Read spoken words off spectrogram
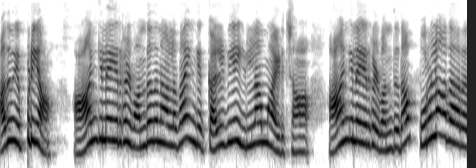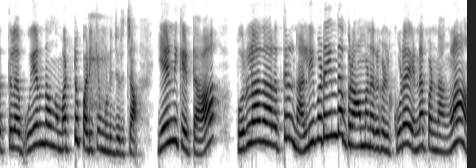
அதுவும் எப்படியா? ஆங்கிலேயர்கள் வந்ததுனால தான் இங்கே கல்வியே இல்லாமல் ஆயிடுச்சான் ஆங்கிலேயர்கள் வந்து தான் பொருளாதாரத்தில் உயர்ந்தவங்க மட்டும் படிக்க முடிஞ்சிருச்சான் ஏன்னு கேட்டால் பொருளாதாரத்தில் நலிவடைந்த பிராமணர்கள் கூட என்ன பண்ணாங்களாம்?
